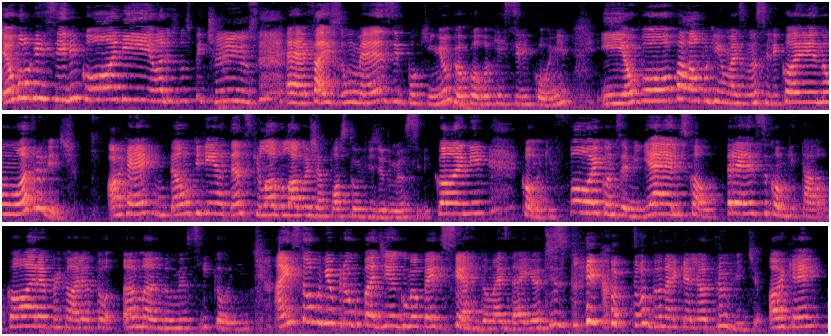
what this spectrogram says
Eu coloquei silicone, olha os meus peitinhos. É, faz um mês e pouquinho que eu coloquei silicone. E eu vou falar um pouquinho mais do meu silicone num outro vídeo ok? Então fiquem atentos que logo logo eu já posto um vídeo do meu silicone, como que foi, quantos ml, qual o preço, como que tá agora, porque olha, eu tô amando o meu silicone. Aí estou um pouquinho preocupadinha com o meu peito esquerdo, mas daí eu te explico tudo naquele outro vídeo, ok?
